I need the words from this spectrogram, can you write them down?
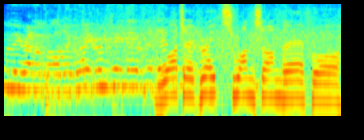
Give them a big round of applause. A great routine there. What a great swan song there for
